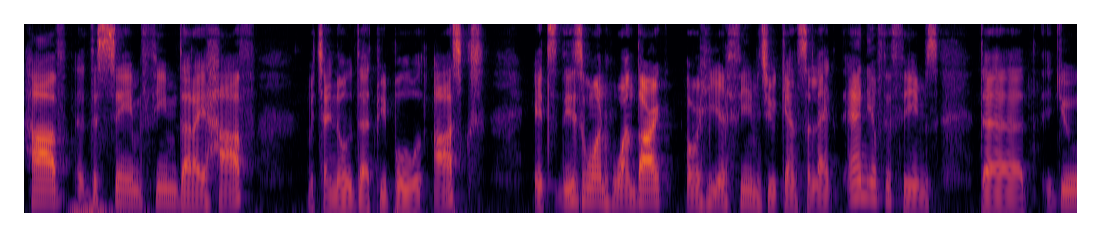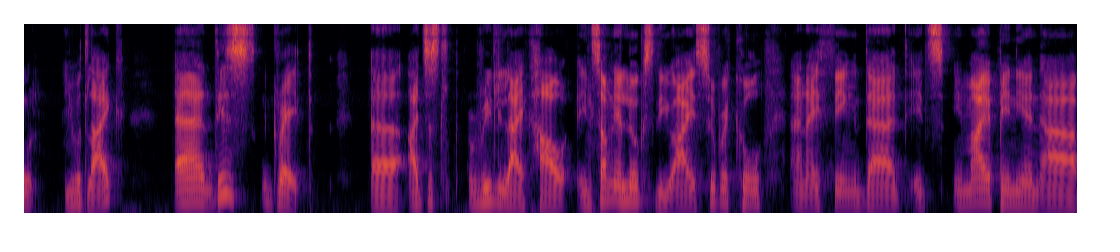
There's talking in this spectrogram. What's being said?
have the same theme that I have, which I know that people will ask, it's this one, one dark. Over here, themes. You can select any of the themes that you you would like, and this is great. Uh, I just really like how Insomnia looks. The UI is super cool, and I think that it's, in my opinion, uh,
